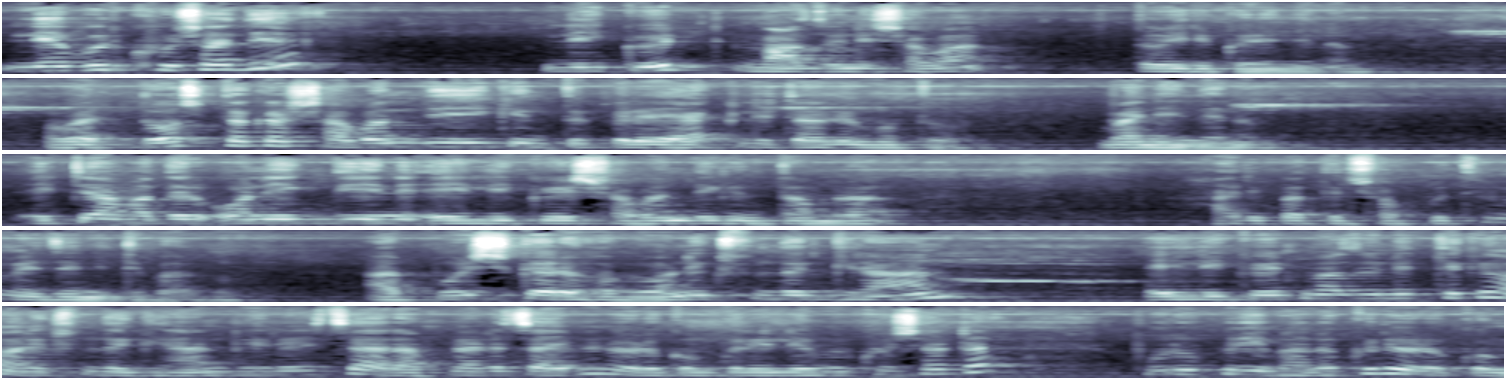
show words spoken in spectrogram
লেবুর খোসা দিয়ে লিকুইড মাজনি সাবান তৈরি করে নিলাম। আবার দশ টাকার সাবান দিয়েই কিন্তু প্রায় এক লিটারের মতো বানিয়ে নিলাম। এটা আমাদের অনেক দিন এই লিকুইড সাবান দিয়ে কিন্তু আমরা হাঁড়ি পাতিল সব কিছু মেজে নিতে পারব। আর পরিষ্কারও হবে। অনেক সুন্দর ঘ্রাণ এই লিকুইড মাজনির থেকে অনেক সুন্দর ঘ্রাণ বের হয়েছে। আর আপনারা চাইবেন ওরকম করে লেবুর খোসাটা পুরোপুরি ভালো করে ওরকম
